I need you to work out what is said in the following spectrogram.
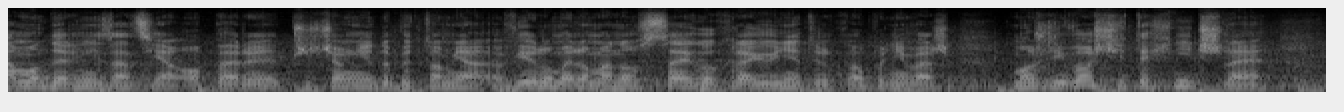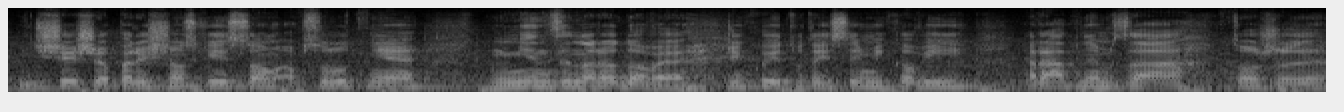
ta modernizacja opery przyciągnie do Bytomia wielu melomanów z całego kraju i nie tylko, ponieważ możliwości techniczne dzisiejszej Opery Śląskiej są absolutnie międzynarodowe. Dziękuję tutaj Sejmikowi radnym za to, że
